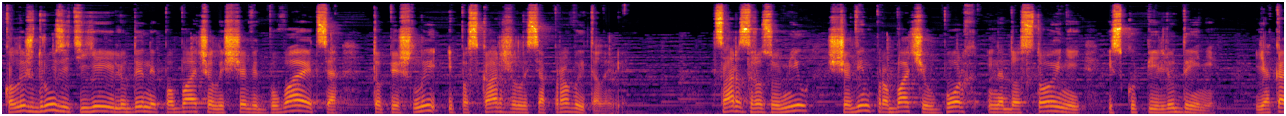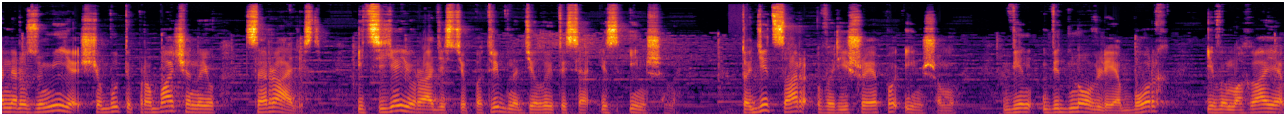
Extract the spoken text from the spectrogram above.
Коли ж друзі тієї людини побачили, що відбувається, то пішли і поскаржилися правителеві. Цар зрозумів, що він пробачив борг недостойній і скупій людині, яка не розуміє, що бути пробаченою це радість, і цією радістю потрібно ділитися із іншими. Тоді цар вирішує по-іншому. Він відновлює борг і вимагає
